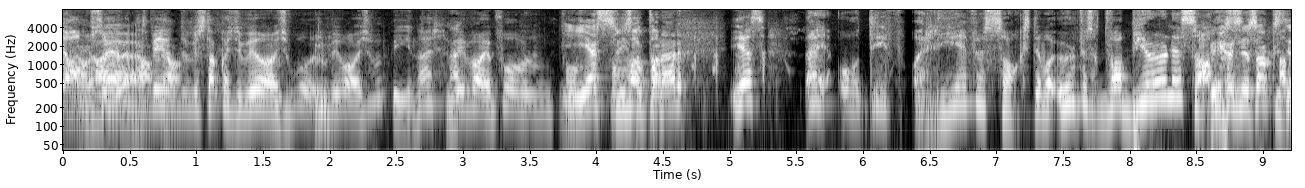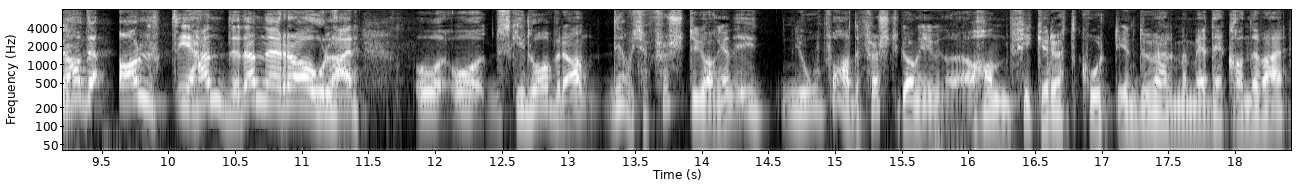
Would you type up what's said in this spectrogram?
ja, absolutt. ja, ja, ja. Vi, vi, ikke, vi, var ikke på, vi var ikke på byen her. Nei. Vi var jo på, på Yes, på vi stoppa der. Yes. Nei, og det var revesaks, det var ulvesaks, det var bjørnesaks. Bjørnesaks, han hadde alt i hende, denne Raoul her. Og, og skal jeg love deg, det var ikke første gangen Jo, var det første gangen han fikk rødt kort i en duell med meg, det kan det være,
